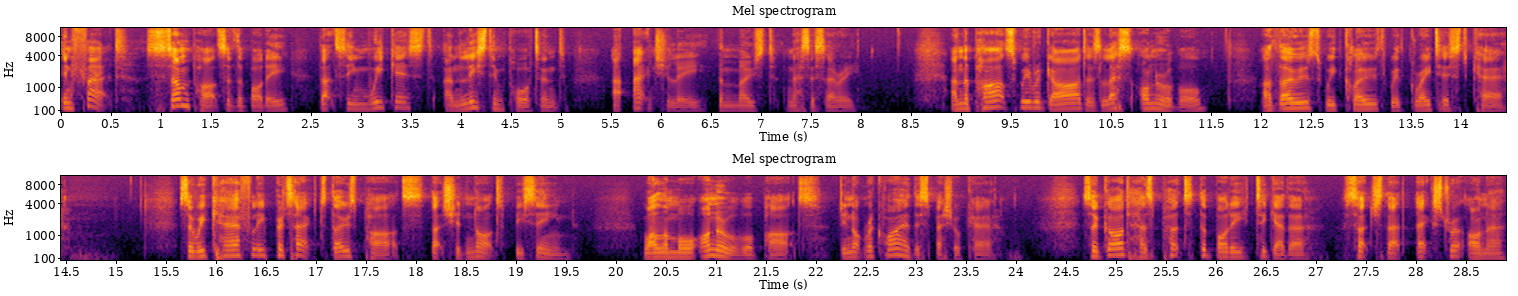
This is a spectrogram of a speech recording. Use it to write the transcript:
In fact, some parts of the body that seem weakest and least important are actually the most necessary. And the parts we regard as less honourable are those we clothe with greatest care. So we carefully protect those parts that should not be seen, while the more honourable parts do not require this special care. So God has put the body together such that extra honour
